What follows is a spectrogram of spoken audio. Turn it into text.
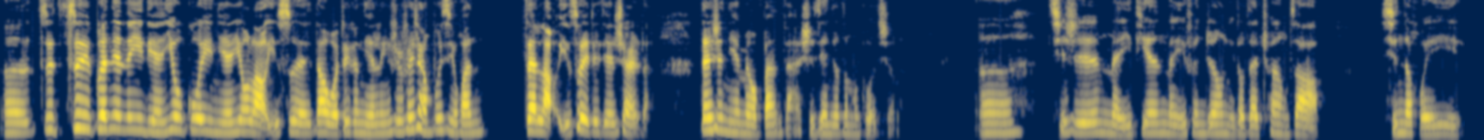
呃，最最关键的一点，又过一年又老一岁，到我这个年龄是非常不喜欢再老一岁这件事儿的，但是你也没有办法，时间就这么过去了。嗯、其实每一天每一分钟，你都在创造新的回忆，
